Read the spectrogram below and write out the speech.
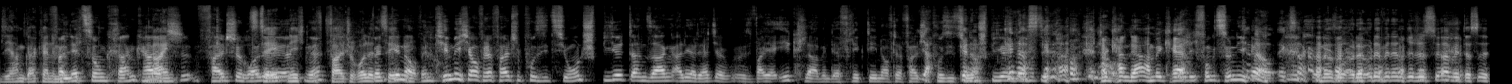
sie haben gar keine Verletzung, Krankheit, Nein, falsche Rolle. Zählt nicht, ne? falsche Rolle wenn, zählt Genau, nicht. wenn Kimmich auf der falschen Position spielt, dann sagen alle, ja, der hat ja, war ja eh klar, wenn der Flick den auf der falschen ja, Position genau, spielen genau, lässt, genau, ja, dann kann der arme Kerl nicht funktionieren. Genau, exakt oder so. Oder, oder wenn ein Regisseur wird, das äh,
